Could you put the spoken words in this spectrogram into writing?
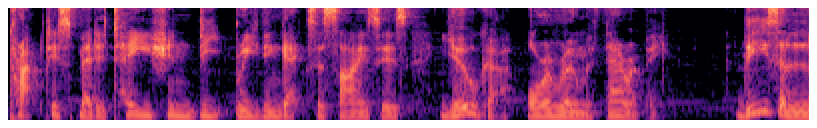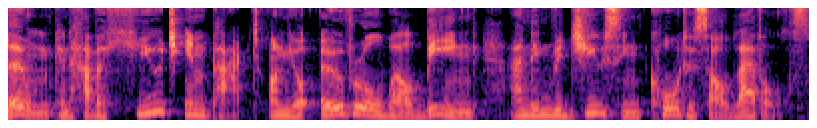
practice meditation, deep breathing exercises, yoga, or aromatherapy. These alone can have a huge impact on your overall well being and in reducing cortisol levels.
